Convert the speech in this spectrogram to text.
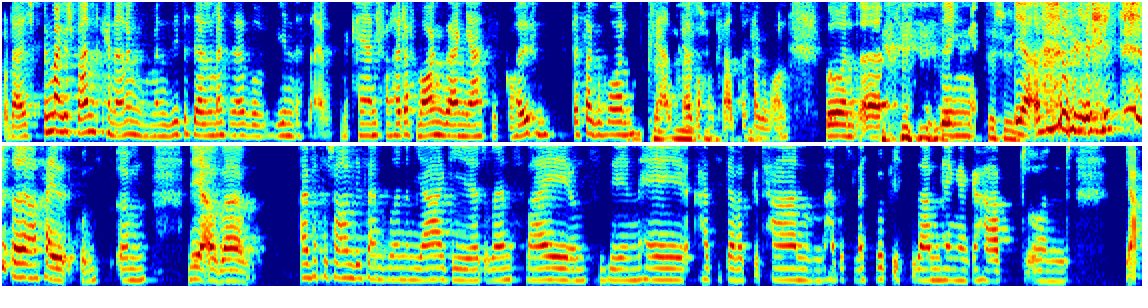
oder ich bin mal gespannt, keine Ahnung, man sieht es ja dann meistens ja so, wie das, man kann ja nicht von heute auf morgen sagen, ja, hat es was ist besser geworden, klar, ja, in zwei Wochen, klar, ist besser geworden. So, und äh, deswegen, Sehr schön. ja, wirklich, äh, Heilkunst. Ähm, nee, aber einfach zu schauen, wie es einem so in einem Jahr geht oder in zwei und zu sehen, hey, hat sich da was getan, hat es vielleicht wirklich Zusammenhänge gehabt und ja,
